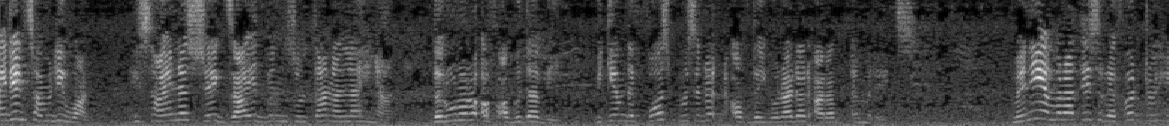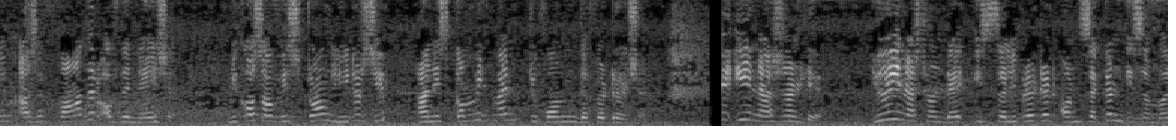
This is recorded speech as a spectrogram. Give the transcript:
1971, His Highness Sheikh Zayed bin Sultan Al Nahyan, the ruler of Abu Dhabi, became the first president of the United Arab Emirates. Many Emiratis referred to him as a father of the nation because of his strong leadership and his commitment to forming the federation. UAE National Day UAE National Day is celebrated on 2nd December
